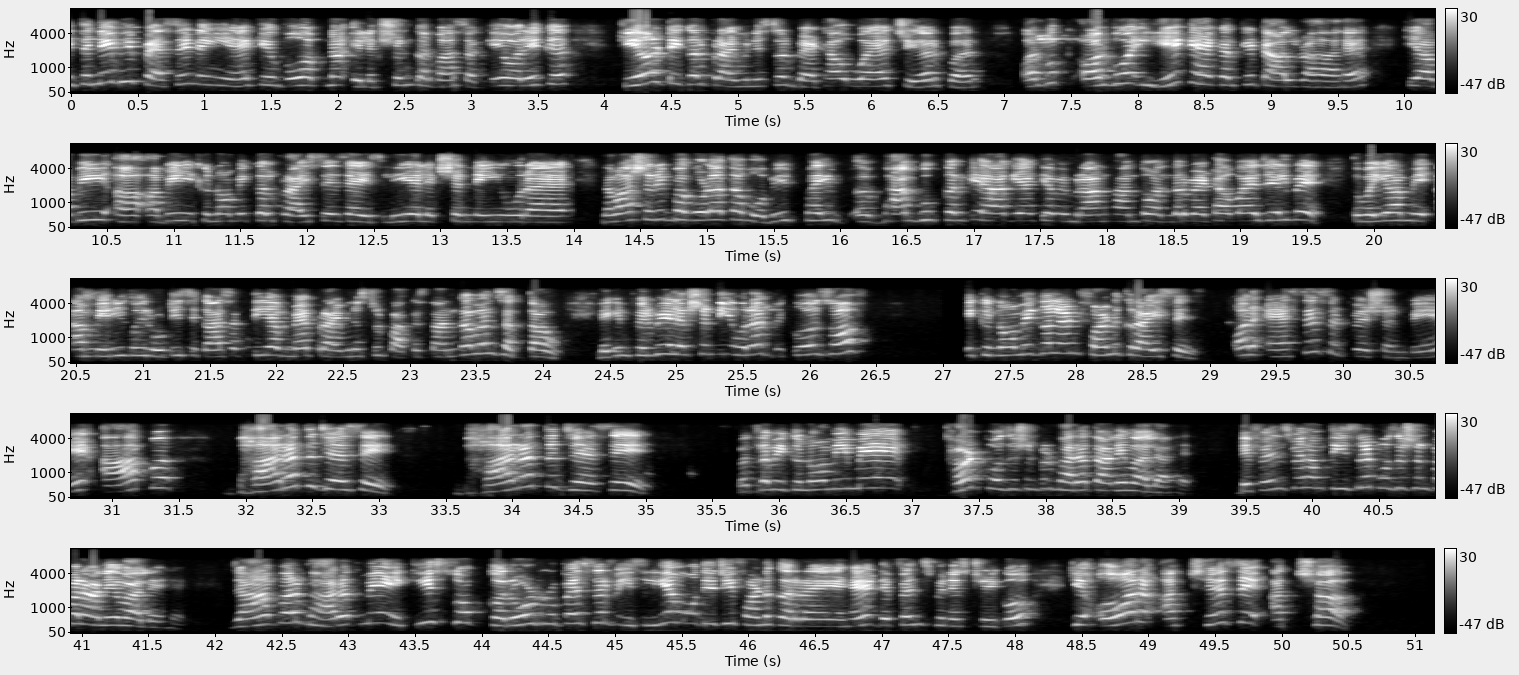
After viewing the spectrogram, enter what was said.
इतने भी पैसे नहीं है कि वो अपना इलेक्शन करवा सके और एक केयर टेकर प्राइम मिनिस्टर बैठा हुआ है चेयर पर और वो और वो ये कह करके टाल रहा है कि अभी आ, अभी इकोनॉमिकल क्राइसिस है इसलिए इलेक्शन नहीं हो रहा है। नवाज़ शरीफ भगोड़ा था वो भी भाई भाग भूग करके आ गया कि अब इमरान खान तो अंदर बैठा हुआ है जेल में। तो भैया अब मेरी कोई रोटी सिखा सकती है अब मैं प्राइम मिनिस्टर पाकिस्तान का बन सकता हूँ। लेकिन फिर भी इलेक्शन नहीं हो रहा because of economical and fund crisis और ऐसे सिचुएशन में आप भारत जैसे भारत जैसे मतलब इकोनॉमी में थर्ड पोजीशन पर भारत आने वाला है। डिफेंस में हम तीसरे पोजीशन पर आने वाले हैं। जहाँ पर भारत में 2100 करोड़ रुपए सिर्फ़ इसलिए मोदी जी फंड कर रहे हैं डिफेंस मिनिस्ट्री को कि और अच्छे से अच्छा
